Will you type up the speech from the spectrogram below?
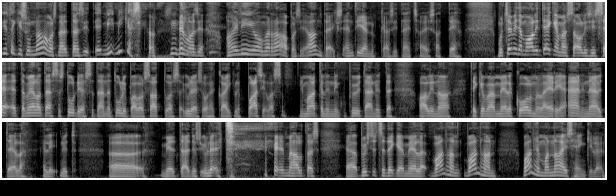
jotenkin sun naamas näyttää siltä, että mi, mikä siellä on? Mä siellä, ai niin joo, mä raapasin, anteeksi, en tiennytkään sitä, että sä ei saa tehdä. Mutta se, mitä mä olin tekemässä, oli siis se, että meillä on tässä studiossa tänne tulipallon sattuessa yleisohje kaikille Pasilassa. Niin mä ajattelin niin pyytää nyt Alinaa tekemään meille kolmella eri ääninäytteellä. Eli nyt öö, mietitään, että jos Yle, me halutais, ää, pystytkö sä tekemään meille vanhan, vanhan, vanhemman naishenkilön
